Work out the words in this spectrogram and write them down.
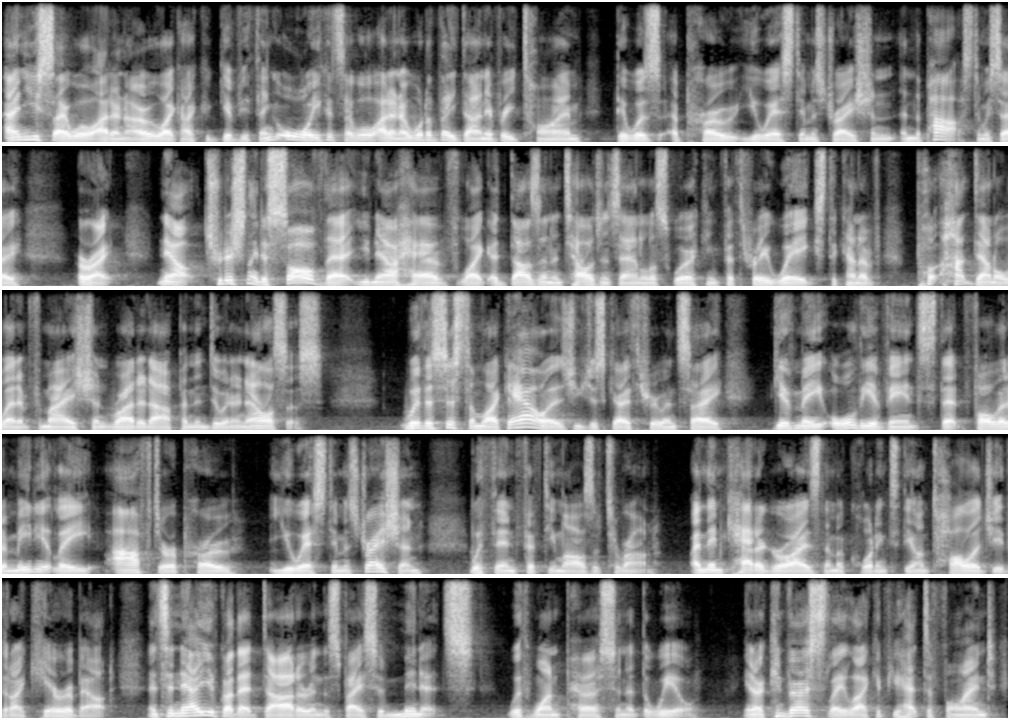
And you say, well, I don't know, like I could give you a thing. Or you could say, well, I don't know, what have they done every time there was a pro US demonstration in the past? And we say, all right, now traditionally to solve that, you now have like a dozen intelligence analysts working for three weeks to kind of put, hunt down all that information, write it up, and then do an analysis. With a system like ours, you just go through and say, give me all the events that followed immediately after a pro US demonstration within 50 miles of Tehran and then categorize them according to the ontology that I care about. And so now you've got that data in the space of minutes with one person at the wheel. You know, conversely, like if you had to find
